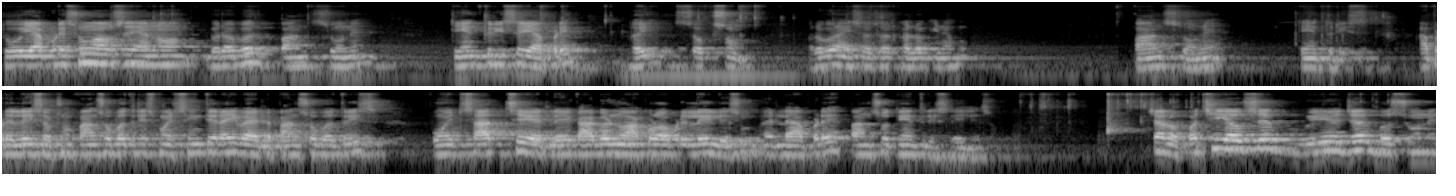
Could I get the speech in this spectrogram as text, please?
તો એ આપણે શું આવશે એનો? બરાબર? પાંચસો ને તેત્રીસે આપણે લઈ શકશું. બરાબર? અહીં સરખા લખી નાખું. પાંચસો ને તેત્રીસ. આપણે લઈ શકશું. પાંચસો બત્રીસ પોઈન્ટ સિત્તેર આવ્યા એટલે પાંચસો બત્રીસ પોઈન્ટ સાત છે એટલે એક આગળનો આંકડો આપણે લઈ લઈશું એટલે આપણે પાંચસો તેત્રીસ લઈ લઈશું ચાલો, પછી આવશે બે હજાર બસો ને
